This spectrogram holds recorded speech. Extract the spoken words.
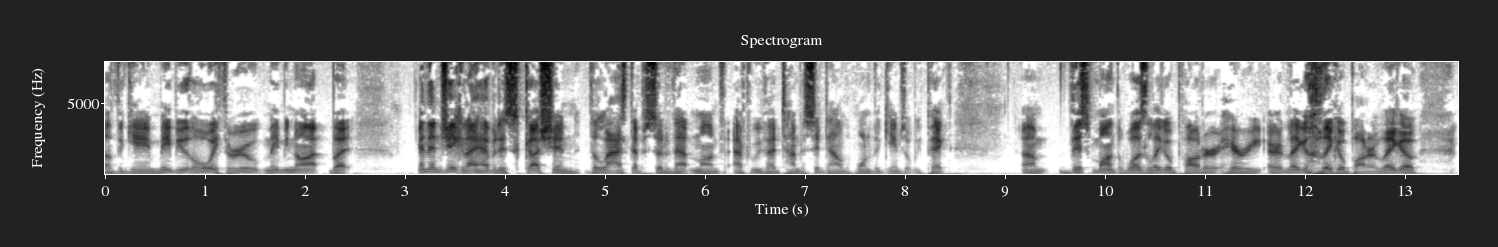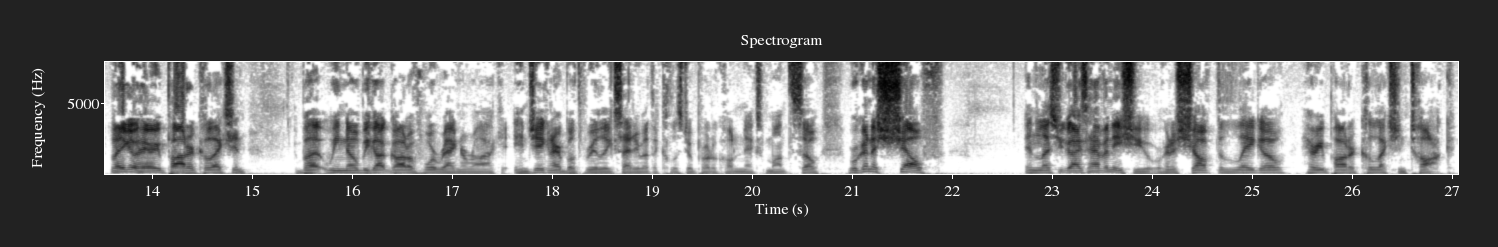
of the game, maybe the whole way through, maybe not. But and then Jake and I have a discussion the last episode of that month after we've had time to sit down with one of the games that we picked. Um, this month was Lego Potter Harry or Lego Lego Potter Lego Lego Harry Potter collection, but we know we got God of War Ragnarok, and Jake and I are both really excited about the Callisto Protocol next month. So we're gonna shelf, unless you guys have an issue, we're gonna shelf the Lego Harry Potter collection talk.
